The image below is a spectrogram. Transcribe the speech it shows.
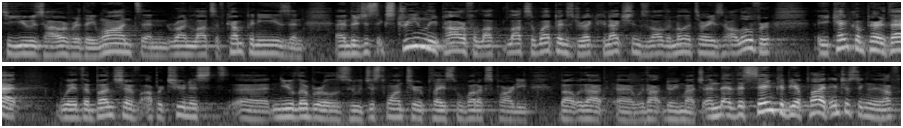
to use however they want and run lots of companies and, and they're just extremely powerful, lots of weapons, direct connections with all the militaries all over. You can't compare that with a bunch of opportunist uh, neoliberals who just want to replace Mubarak's party, but without, uh, without doing much. And the same could be applied, interestingly enough,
